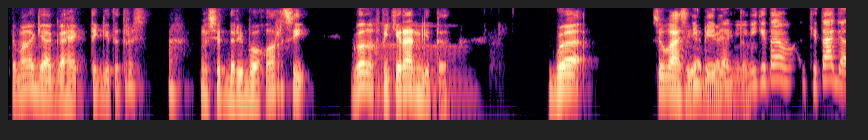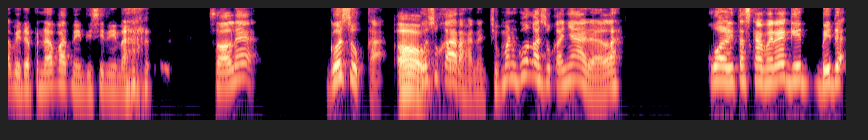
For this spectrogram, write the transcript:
Cuma lagi agak hektik gitu terus ah, nge-shoot dari bawah kursi. Gue nggak kepikiran gitu. Ah gue suka sih ini beda adegan nih. Itu ini kita kita agak beda pendapat nih di sini nar. Soalnya gue suka. Gue oh. suka arahannya. Cuman gue nggak sukanya adalah kualitas kameranya beda.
